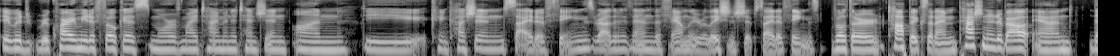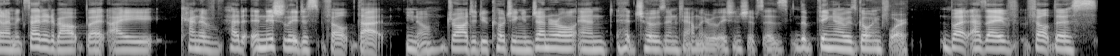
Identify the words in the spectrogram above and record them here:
it would require me to focus more of my time and attention on the concussion side of things rather than the family relationship side of things. Both are topics that I'm passionate about and that I'm excited about, but I kind of had initially just felt that you know, draw to do coaching in general and had chosen family relationships as the thing I was going for. But as I've felt this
